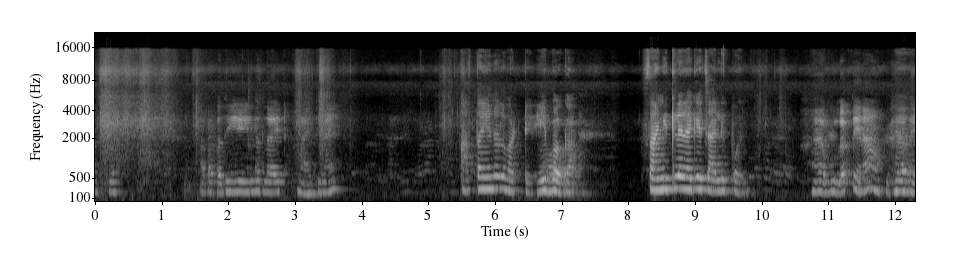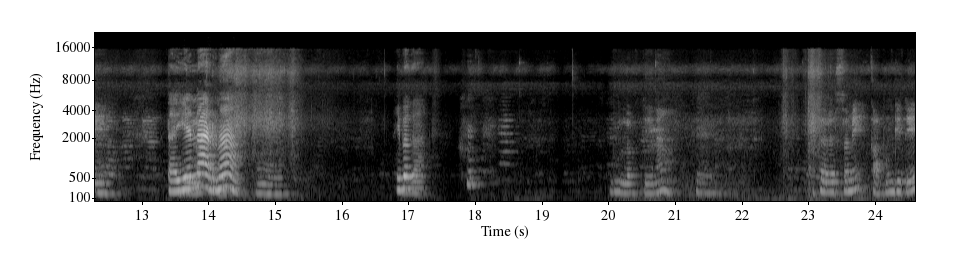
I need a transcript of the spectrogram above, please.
असं. आता कधी येईल लाइट माहिती नाही. आता येणार वाटते. हे हो. बघा. सांगितले लगेच आली पण. हा भुलकते ना कुठे तर येणार ना? हो. हे बघा. भुलकते ना. तर असं मी कापून घेते.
